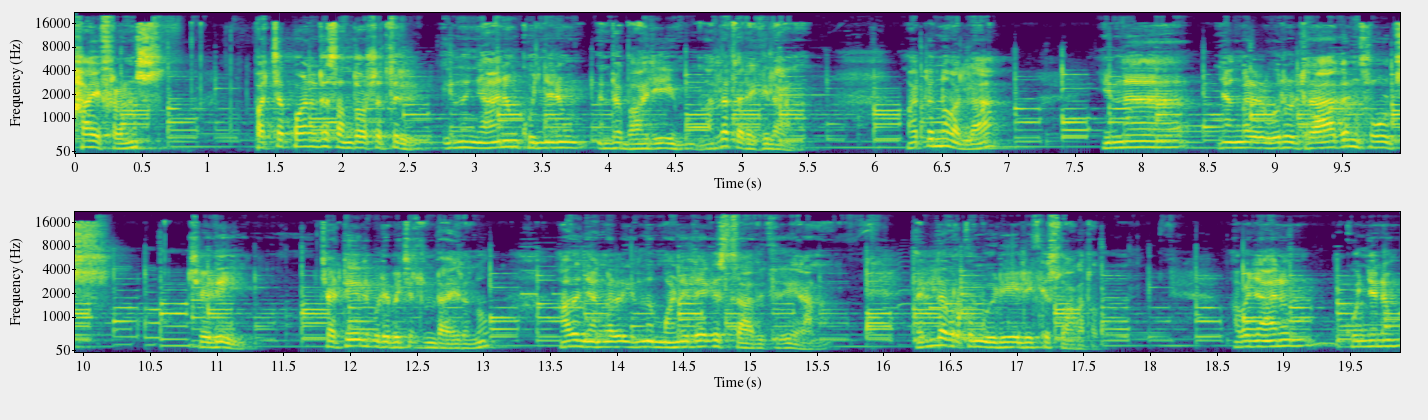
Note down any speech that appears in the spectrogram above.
ഹായ് ഫ്രണ്ട്സ്. പച്ചപ്പാലിന്റെ സന്തോഷത്തിൽ ഇന്ന് ഞാനും കുഞ്ഞനും എന്റെ ഭാര്യയും നല്ല തിരക്കിലാണ്. മറ്റൊന്നുമല്ല ഇന്ന് ഞങ്ങൾ ഒരു ഡ്രാഗൺ ഫ്രൂട്ട്സ് ചെടി ചട്ടിയിൽ പിടിപ്പിച്ചിട്ടുണ്ടായിരുന്നു. അത് ഞങ്ങൾ ഇന്ന് മണ്ണിലേക്ക് സ്ഥാപിക്കുകയാണ്. എല്ലാവർക്കും വീഡിയോയിലേക്ക് സ്വാഗതം. അപ്പോൾ ഞാനും കുഞ്ഞനും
